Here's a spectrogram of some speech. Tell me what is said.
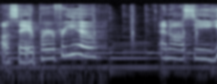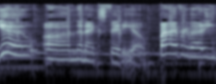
I'll say a prayer for you. And I'll see you on the next video. Bye, everybody.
